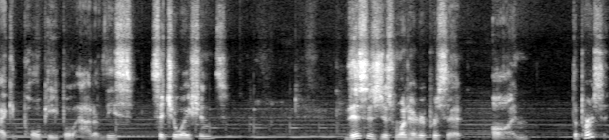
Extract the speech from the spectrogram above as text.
I can pull people out of these situations. This is just 100% on the person.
